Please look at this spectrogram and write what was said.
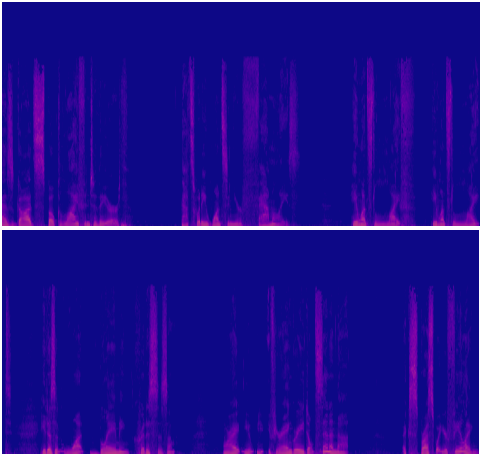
as God spoke life into the earth. That's what He wants in your families. He wants life, He wants light. He doesn't want blaming, criticism. All right? You, you, if you're angry, don't sin in that. Express what you're feeling.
